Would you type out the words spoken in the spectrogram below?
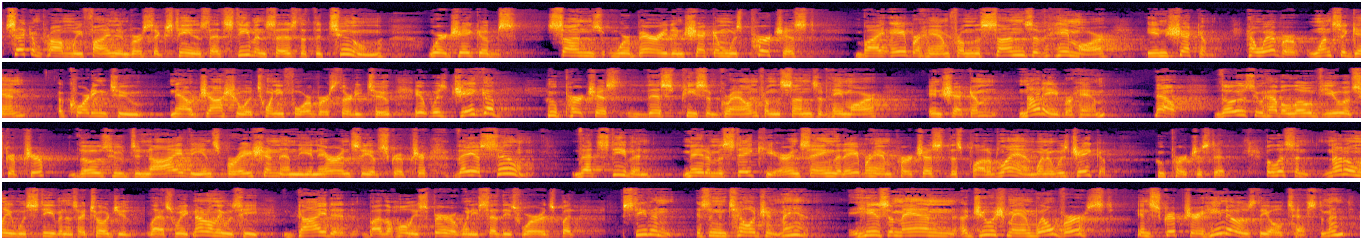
Second problem we find in verse 16 is that Stephen says that the tomb where Jacob's sons were buried in Shechem was purchased by Abraham from the sons of Hamor in Shechem. However, once again, according to now Joshua 24 verse 32, it was Jacob who purchased this piece of ground from the sons of Hamor in Shechem, not Abraham. Now, those who have a low view of Scripture, those who deny the inspiration and the inerrancy of Scripture, they assume that Stephen made a mistake here in saying that Abraham purchased this plot of land when it was Jacob who purchased it. But listen, not only was Stephen, as I told you last week, not only was he guided by the Holy Spirit when he said these words, but Stephen is an intelligent man. He is a man, a Jewish man, well versed in Scripture. He knows the Old Testament.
